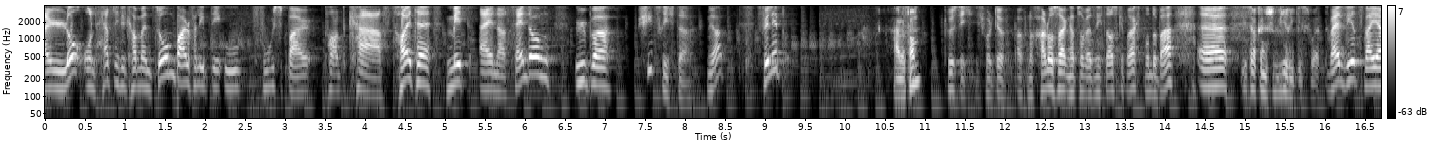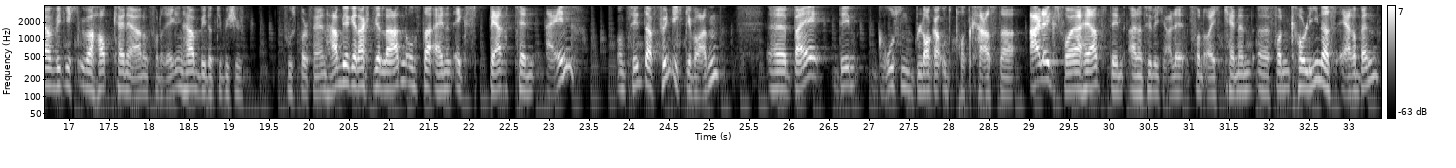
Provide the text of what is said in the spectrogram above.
Hallo und herzlich willkommen zum Ballverliebt EU Fußball Podcast. Heute mit einer Sendung über Schiedsrichter. Ja, Philipp. Hallo Tom. Grüß dich. Ich wollte auch noch Hallo sagen, habe es aber jetzt nicht rausgebracht. Wunderbar. Äh, Ist auch ein schwieriges Wort. Weil wir zwei ja wirklich überhaupt keine Ahnung von Regeln haben, wie der typische Fußballfan, haben wir gedacht, wir laden uns da einen Experten ein und sind da fündig geworden. Äh, bei dem großen Blogger und Podcaster Alex Feuerherz, den natürlich alle von euch kennen, äh, von Colinas Erben.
